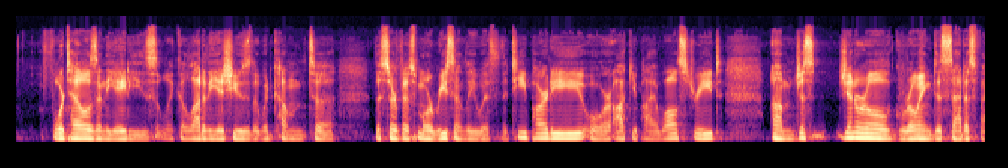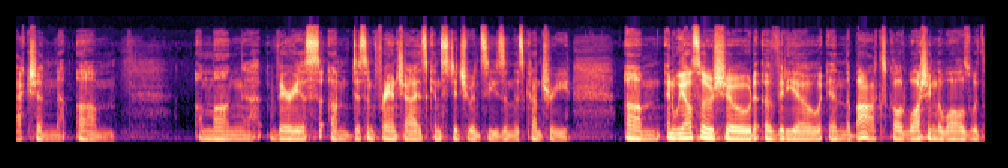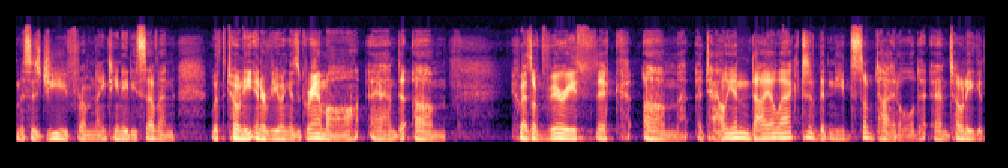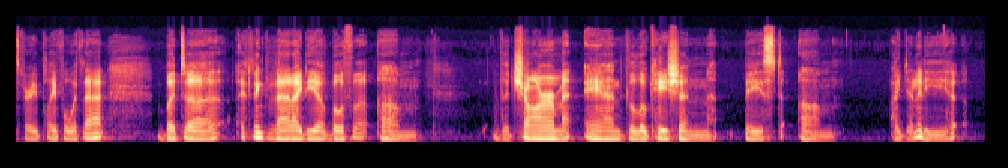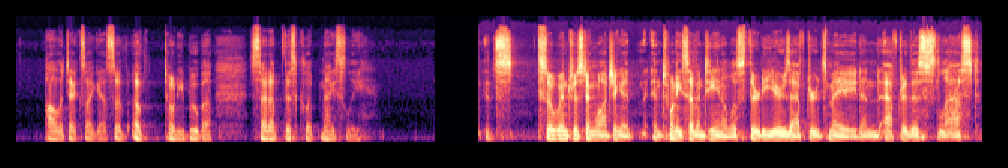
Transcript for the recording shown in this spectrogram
foretells in the 80s, like a lot of the issues that would come to the surface more recently with the Tea Party or Occupy Wall Street. Um, just general growing dissatisfaction um, among various um, disenfranchised constituencies in this country. Um, and we also showed a video in the box called Washing the Walls with Mrs. G from 1987 with Tony interviewing his grandma and um, who has a very thick um, Italian dialect that needs subtitled. And Tony gets very playful with that. But uh, I think that idea of both uh, um, the charm and the location based um, identity politics, I guess, of, of Tony Buba set up this clip nicely. It's so interesting watching it in 2017, almost 30 years after it's made, and after this last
